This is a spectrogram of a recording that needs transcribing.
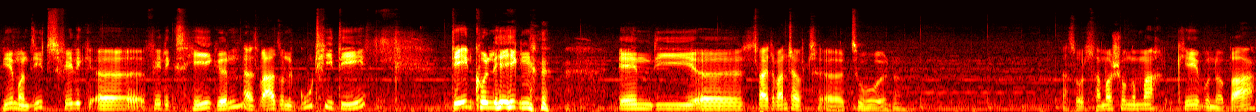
hier, man sieht Felix, äh, Felix Hegen. Das war so eine gute Idee, den Kollegen in die äh, zweite Mannschaft äh, zu holen. Ne? Achso, das haben wir schon gemacht. Okay, wunderbar.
